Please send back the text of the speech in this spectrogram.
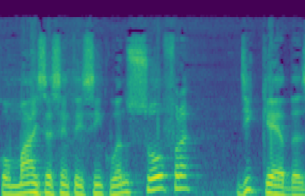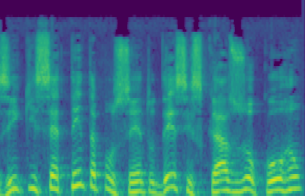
com mais de 65 anos sofra de quedas e que 70% desses casos ocorram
